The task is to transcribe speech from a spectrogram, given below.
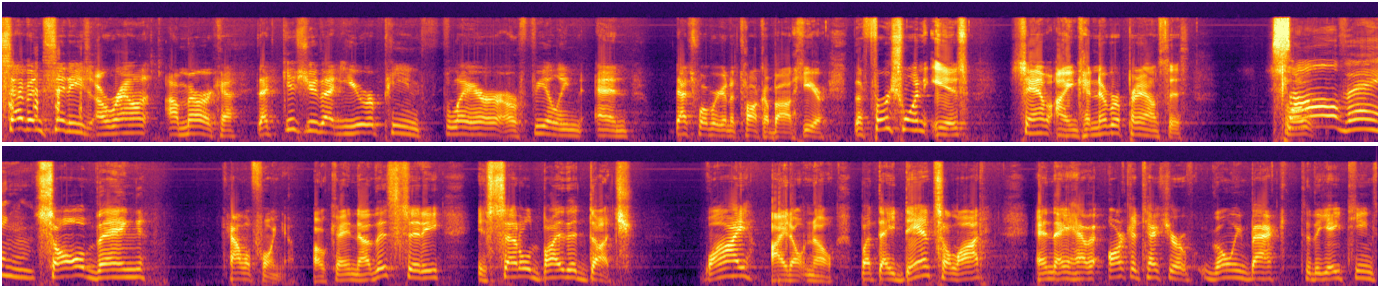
seven cities around America that gives you that European flair or feeling, and that's what we're going to talk about here. The first one is Sam. I can never pronounce this. Slow- Solvang. Solvang, California. Okay, now this city is settled by the Dutch. Why? I don't know. But they dance a lot and they have architecture going back to the 18th,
